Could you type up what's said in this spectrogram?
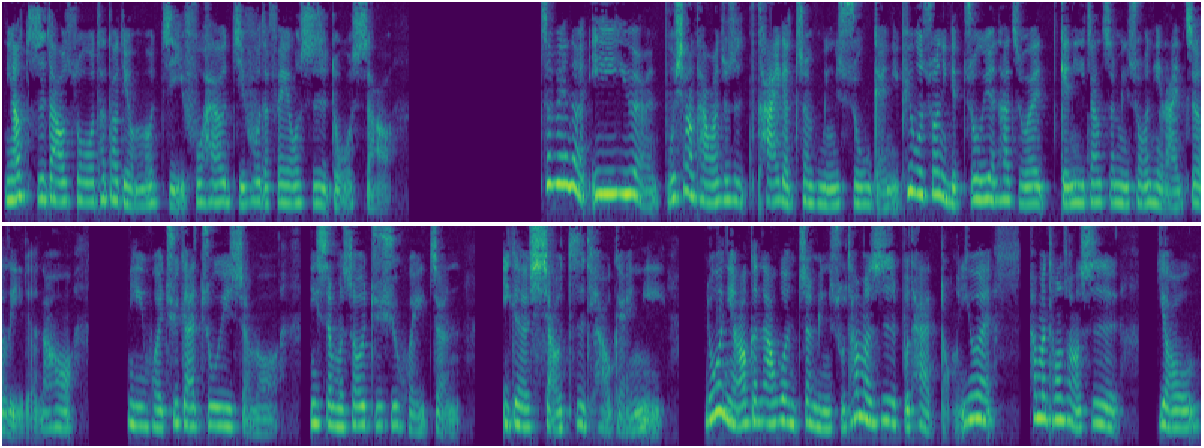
你要知道说它到底有没有给付，还有给付的费用是多少。这边的医院不像台湾，就是开一个证明书给你。譬如说你住院，他只会给你一张证明，说你来这里了，然后你回去该注意什么，你什么时候继续回诊，一个小字条给你。如果你要跟他问证明书，他们是不太懂，因为他们通常是。有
